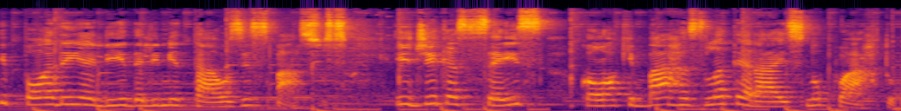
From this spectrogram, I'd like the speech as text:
e podem ali delimitar os espaços. E dica 6: coloque barras laterais no quarto,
